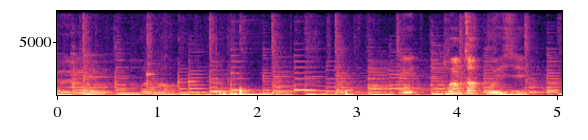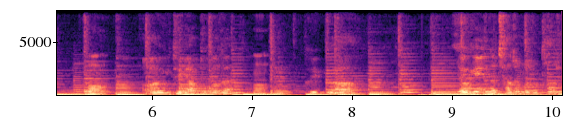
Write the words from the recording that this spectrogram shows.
여기 여기. 여기 허리 봐봐 여기 도형짝 보이지? 어. 아 여기 되게 아프거든? 어. 그니까 여기 있는 자전거 좀 타줘.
